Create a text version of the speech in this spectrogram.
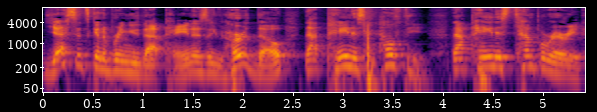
yes, it's going to bring you that pain. As you heard though, that pain is healthy. That pain is temporary.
